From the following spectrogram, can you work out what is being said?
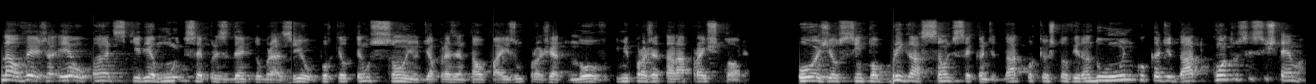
Não, veja, eu antes queria muito ser presidente do Brasil, porque eu tenho um sonho de apresentar ao país um projeto novo que me projetará para a história. Hoje eu sinto obrigação de ser candidato, porque eu estou virando o único candidato contra esse sistema.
